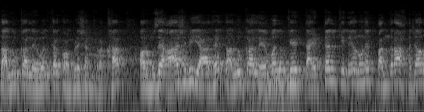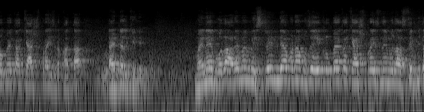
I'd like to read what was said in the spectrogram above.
तालुका लेवल का कॉम्पिटिशन रखा और मुझे आज भी याद है, तालुका लेवल के टाइटल के लिए उन्होंने पंद्रह हज़ार रुपये का कैश प्राइज़ रखा था टाइटल के लिए। मैंने बोला, अरे, मैं मिस्टर इंडिया बना, मुझे एक रुपये का कैश प्राइज़ नहीं मिला, सिर्फ़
